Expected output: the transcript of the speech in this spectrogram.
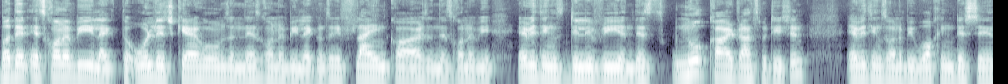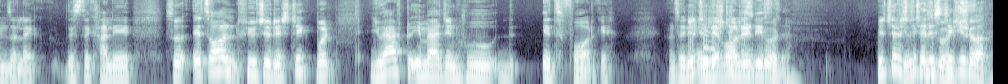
but then it's gonna be like the old age care homes and there's gonna be like flying cars and there's gonna be everything's delivery and there's no car transportation. Everything's gonna be walking distance or like this the khali. So it's all futuristic, but you have to imagine who it's for, okay? And so- and they've already is good. Futuristic, is good, is- sure.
